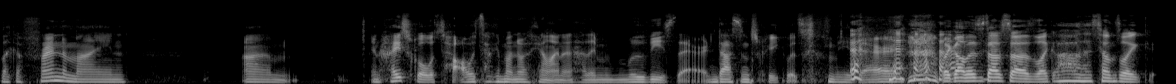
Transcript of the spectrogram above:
like, a friend of mine, um, in high school was ta- always talking about North Carolina and how they made movies there, and Dawson's Creek was made there, like all this stuff. So I was like, oh, that sounds like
